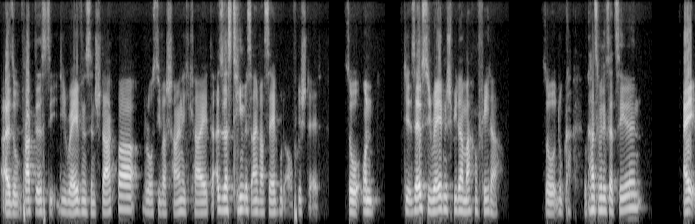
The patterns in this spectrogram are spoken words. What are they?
Also Fakt ist, die, die Ravens sind starkbar, bloß die Wahrscheinlichkeit, also das Team ist einfach sehr gut aufgestellt. So, und die, selbst die Ravens-Spieler machen Fehler. So, du, du kannst mir nichts erzählen. Ey,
